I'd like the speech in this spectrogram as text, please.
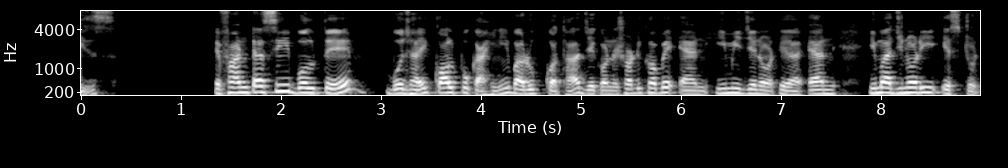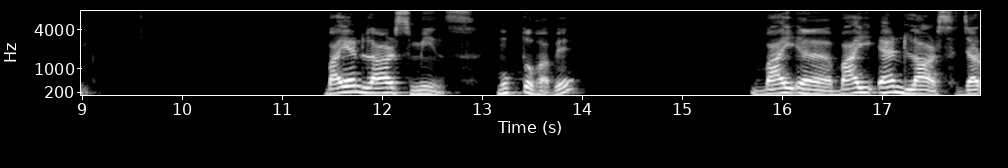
ইজ এ ফান্টাসি বলতে বোঝায় কল্পকাহিনী বা রূপকথা, যে কারণে সঠিক হবে an imagine an imaginary story by and large means মুক্তভাবে। বাই বাই অ্যান্ড লার্জ যার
